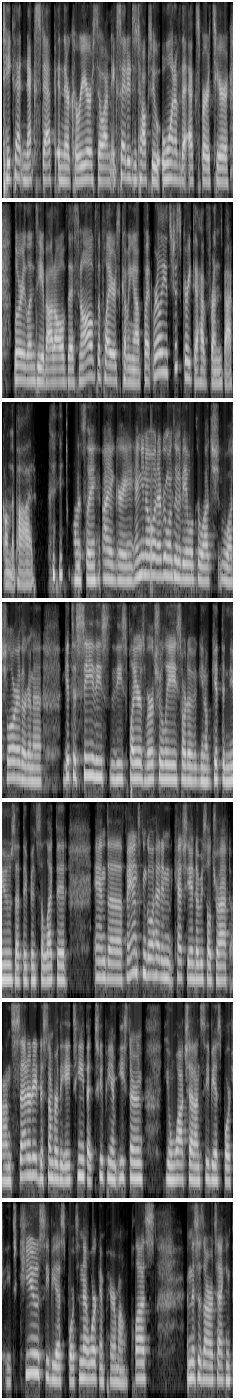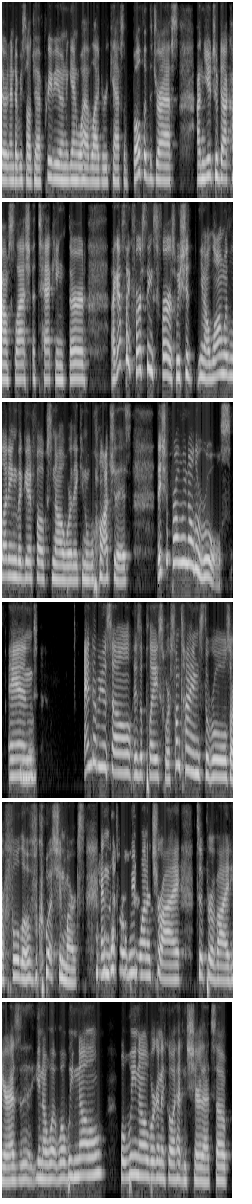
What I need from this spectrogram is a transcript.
take that next step in their career. So I'm excited to talk to one of the experts here, Lori Lindsey, about all of this and all of the players coming up. But really, it's just great to have friends back on the pod. Honestly, I agree. And you know what? Everyone's going to be able to watch watch Lori. They're going to get to see these these players virtually, sort of you know get the news that they've been selected. And uh, fans can go ahead and catch the NWSL draft on Saturday, December the 18th at 2 p.m. Eastern. You can watch that on CBS Sports HQ, CBS Sports Network, and Paramount Plus. And this is our attacking third NWSL draft preview. And again, we'll have live recaps of both of the drafts on youtube.com slash attacking third. I guess like first things first, we should, you know, along with letting the good folks know where they can watch this, they should probably know the rules. And mm-hmm. NWSL is a place where sometimes the rules are full of question marks. And that's what we want to try to provide here as uh, you know what what we know, what we know, we're going to go ahead and share that. So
